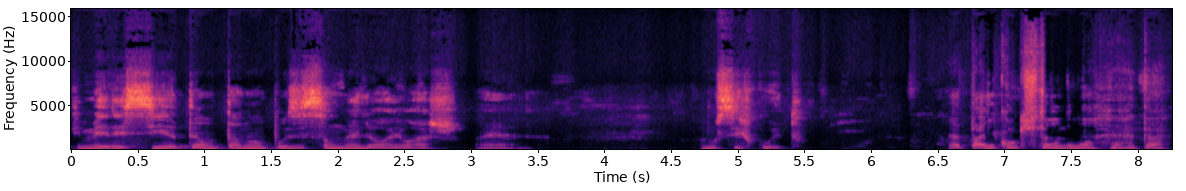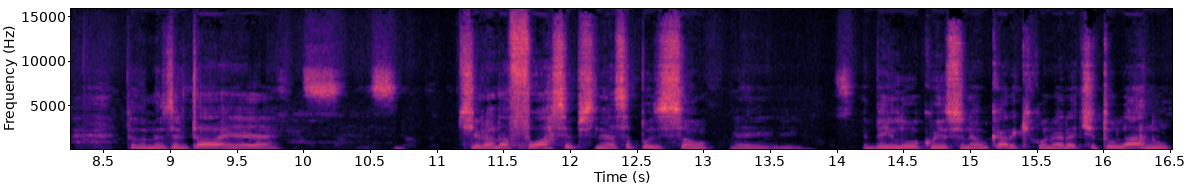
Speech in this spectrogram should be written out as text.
Que merecia estar tá numa posição melhor, eu acho, é, no circuito. É, tá aí conquistando, né? tá, pelo menos ele tá é, tirando a forceps nessa posição. É, é bem louco isso, né? O cara que quando era titular não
